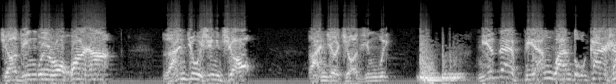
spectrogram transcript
焦廷贵说：“皇上，俺就姓焦。”俺叫焦廷贵，你在边关都干啥？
